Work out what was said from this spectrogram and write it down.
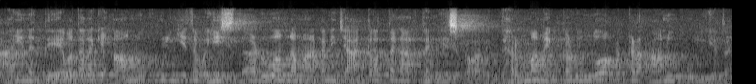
ఆయన దేవతలకి ఆనుకూల్యత వహిస్తాడు అన్న మాటని జాగ్రత్తగా అర్థం చేసుకోవాలి. ధర్మం ఎక్కడుందో అక్కడ ఆనుకూల్యత.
